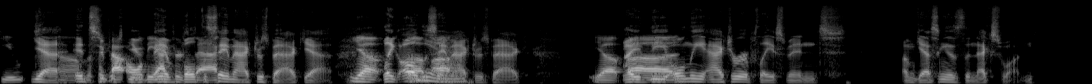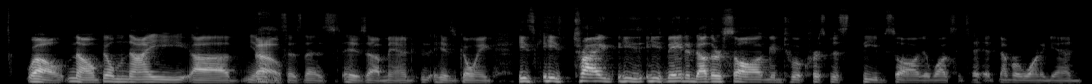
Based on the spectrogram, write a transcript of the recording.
cute. yeah, Um, it's super got cute. all the they have both back. the same actors back. Yeah, Yeah, like all the Yeah. same actors back. Yeah, I, the uh, only actor replacement, I'm guessing, is the next one. Well, no, Bill Nighy, uh, you know, Oh. he says that his, his uh, man, his going, he's he's trying, he's he's made another song into a Christmas theme song and wants it to hit number one again.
